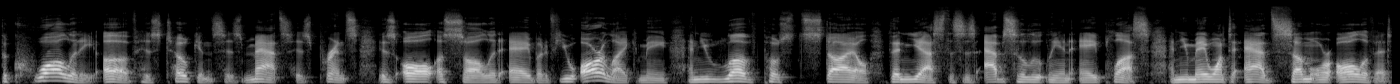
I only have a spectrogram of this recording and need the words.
The quality of his tokens, his mats, his prints is all a solid A, but if you are like me and you love Post's style, then yes, this is absolutely an A plus, and you may want to add some or all of it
